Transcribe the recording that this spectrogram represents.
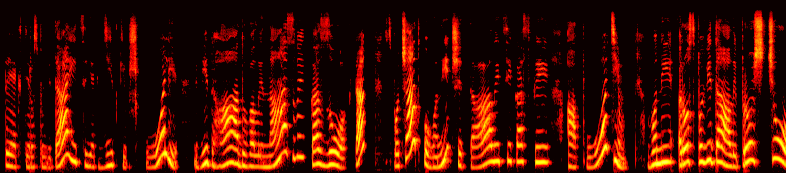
тексті розповідається, як дітки в школі відгадували назви казок. Так? Спочатку вони читали ці казки, а потім вони розповідали, про що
